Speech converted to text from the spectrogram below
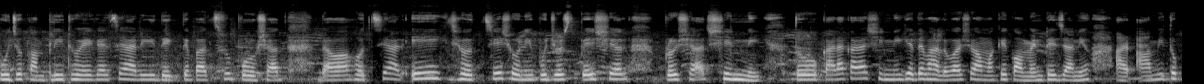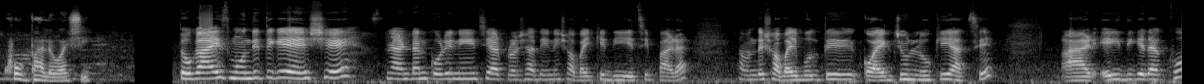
পুজো কমপ্লিট হয়ে গেছে আর এই দেখতে পাচ্ছ প্রসাদ দেওয়া হচ্ছে। আর এই হচ্ছে শনি পুজোর স্পেশাল প্রসাদ সিন্নি। তো কারা কারা সিন্নি খেতে ভালোবাসো আমাকে কমেন্টে জানিও। আর আমি তো খুব ভালোবাসি। তো গাইজ মন্দির থেকে এসে স্নান টান করে নিয়েছি আর প্রসাদ এনে সবাইকে দিয়েছি পাড়ার। আমাদের সবাই বলতে কয়েকজন লোকই আছে। আর এই দিকে দেখো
